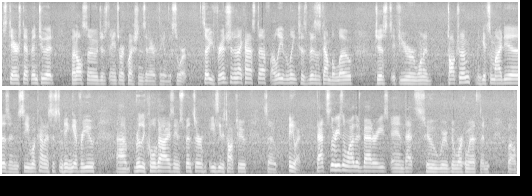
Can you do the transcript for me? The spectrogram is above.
stair step into it but also just answer our questions and everything of the sort. So if you're interested in that kind of stuff, I'll leave a link to his business down below just if you want to talk to him and get some ideas and see what kind of system he can get for you. Uh, really cool guy, his name's Spencer, easy to talk to. So anyway, that's the reason why there's batteries and that's who we've been working with and, well,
